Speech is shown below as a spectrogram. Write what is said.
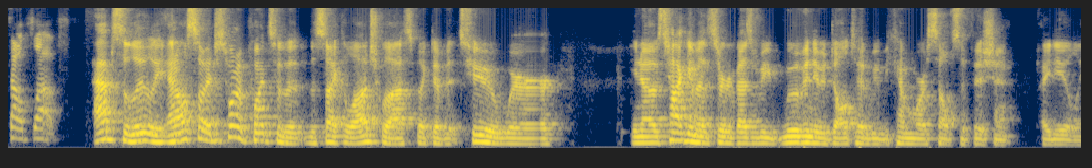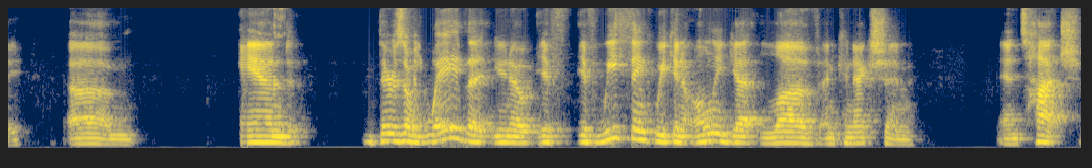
self-love. Absolutely. And also I just want to point to the the psychological aspect of it too where you know, I was talking about sort of as we move into adulthood, we become more self-sufficient, ideally. Um, and there's a way that, you know, if if we think we can only get love and connection and touch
